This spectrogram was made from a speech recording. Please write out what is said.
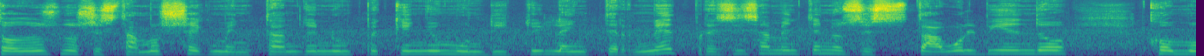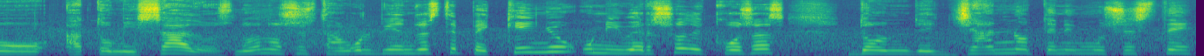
todos nos estamos segmentando en un pequeño mundito y la internet precisamente nos está volviendo como atomizados, ¿no? Nos está volviendo este pequeño universo de cosas donde ya no tenemos este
